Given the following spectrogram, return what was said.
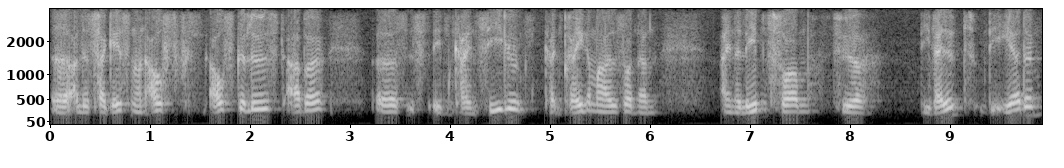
äh, alles vergessen und auf, aufgelöst, aber es ist eben kein Siegel, kein Prägemal, sondern eine Lebensform für die Welt und die Erde.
